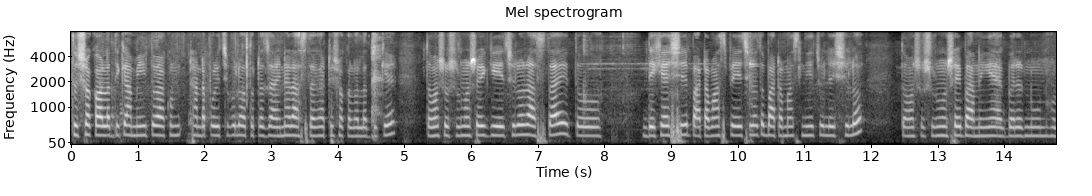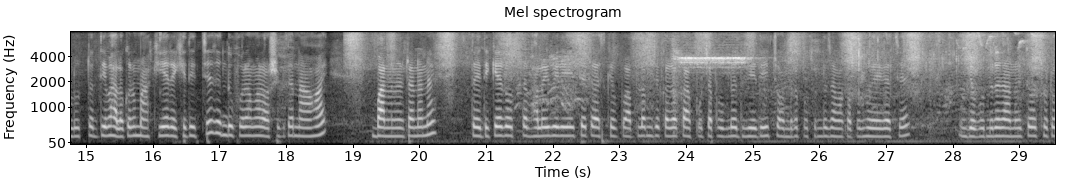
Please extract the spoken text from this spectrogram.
তো সকালবেলার দিকে আমি তো এখন ঠান্ডা পড়েছি বলে অতটা যাই না রাস্তাঘাটে সকালবেলার দিকে। তো আমার শ্বশুরমশাই গিয়েছিল রাস্তায়, তো দেখে এসে বাটা মাছ পেয়েছিল, তো বাটা মাছ নিয়ে চলে এসেছিল। তো আমার শ্বশুরমশাই বানিয়ে একবারে নুন, হলুদটা দিয়ে ভালো করে মাখিয়ে রেখে দিচ্ছে যেন দুপুরে আমার অসুবিধা না হয় বানানো টানানো। তো এদিকে রোদটা ভালোই বেরিয়েছে, তো আজকে ভাবলাম যে কারও কাপড় চাপড়গুলো ধুয়ে দিই। চন্দ্র প্রচণ্ড জামা কাপড় হয়ে গেছে। যে বন্ধুরা জানোই তো, ছোটো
